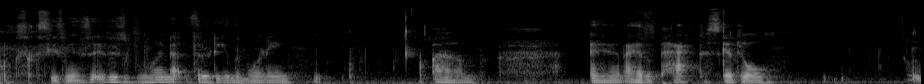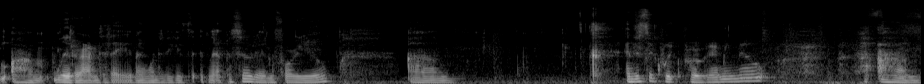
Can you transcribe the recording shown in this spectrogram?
excuse me, it is 1.30 in the morning. Um, and I have a packed schedule um, later on today, and I wanted to get an episode in for you. Um, and just a quick programming note. Um,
